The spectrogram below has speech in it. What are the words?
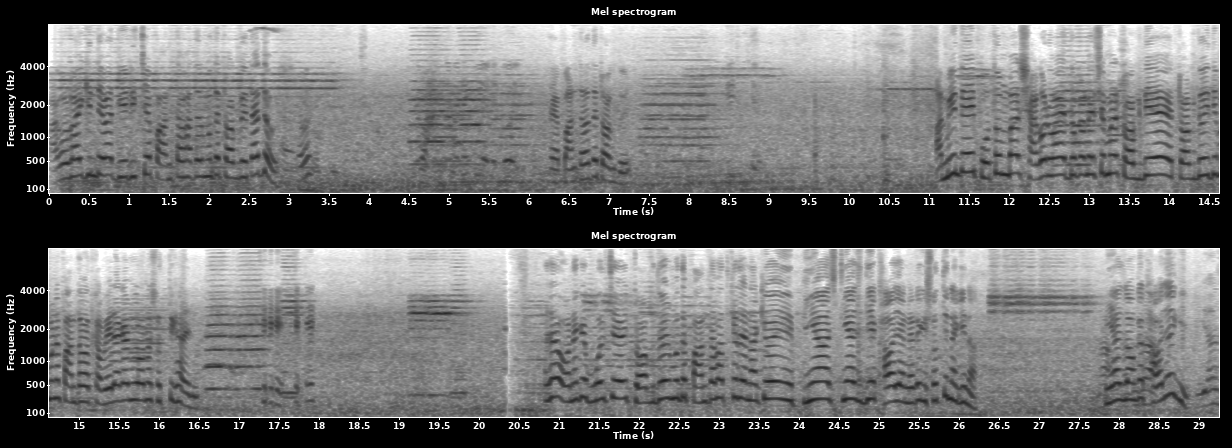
সাগর ভাই কিন্তু এবার দিয়ে দিচ্ছে পান্তা ভাতের মধ্যে টক দই তাই তো এবার? হ্যাঁ পান্তা ভাতে টক দই আমি তো এই প্রথমবার সাগর ভাইয়ের দোকানে এসে মানে টক দিয়ে টক দই দিয়ে মানে পান্তা ভাত খাব। এর আগে আমি কখনো সত্যি খাইনি। আচ্ছা অনেকে বলছে ওই টক দইয়ের মধ্যে পান্তা ভাত খেলে নাকি ওই পেঁয়াজ টিয়াজ দিয়ে খাওয়া যায় না? এটা কি সত্যি নাকি না? পেঁয়াজ লঙ্কা খাওয়া যায় কি? পেঁয়াজ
